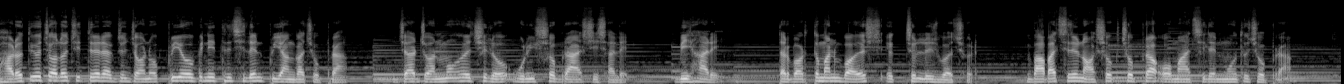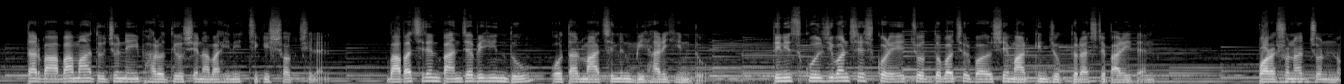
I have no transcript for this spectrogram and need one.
ভারতীয় চলচ্চিত্রের একজন জনপ্রিয় অভিনেত্রী ছিলেন প্রিয়াঙ্কা চোপড়া, যার জন্ম হয়েছিল উনিশশো বিরাশি সালে, বিহারে। তার বর্তমান বয়স একচল্লিশ বছর। বাবা ছিলেন অশোক চোপড়া ও মা ছিলেন মধু চোপড়া। তার বাবা মা দুজনেই ভারতীয় সেনাবাহিনীর চিকিৎসক ছিলেন। বাবা ছিলেন পাঞ্জাবি হিন্দু ও তার মা ছিলেন বিহারি হিন্দু। তিনি স্কুল জীবন শেষ করে চোদ্দ বছর বয়সে মার্কিন যুক্তরাষ্ট্রে পাড়ি দেন। পড়াশোনার জন্য।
